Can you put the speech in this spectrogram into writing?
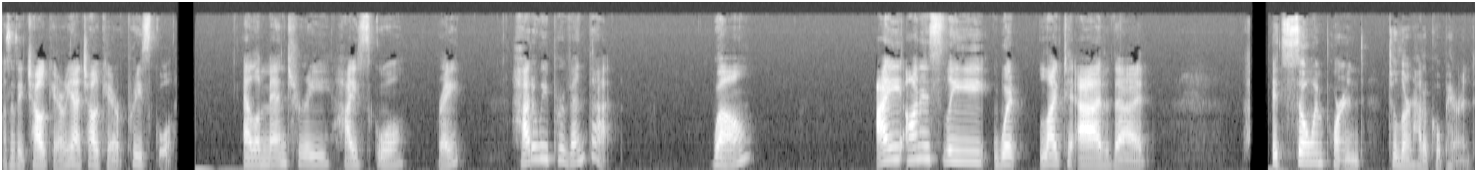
was gonna say childcare, yeah, childcare, preschool, elementary, high school, right? How do we prevent that? Well, I honestly would like to add that it's so important to learn how to co parent.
